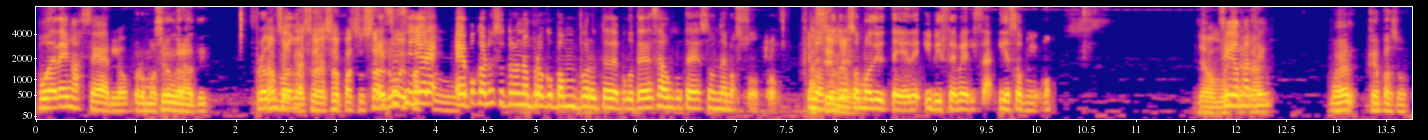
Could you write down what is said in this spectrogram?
Pueden hacerlo. Promoción gratis. No, Promoción- porque eso, eso es para su salud Eso, y para señores, su- es porque nosotros nos preocupamos por ustedes, porque ustedes saben que ustedes son de nosotros. Y Así nosotros mismo. somos de ustedes y viceversa, y eso mismo. Ya vamos Sigue. Martín, Bueno, ¿qué pasó?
